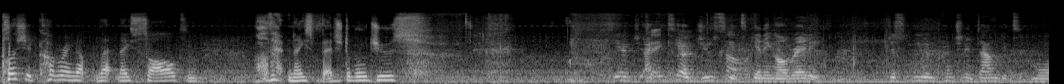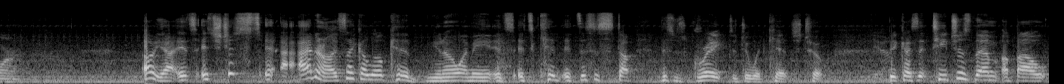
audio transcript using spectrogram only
Plus you're covering up that nice salt and all that nice vegetable juice. Ju- I can see how juicy it's getting already. Just even punching it down gets it more. Oh yeah, it's it's just I, I don't know. It's like a little kid, you know. I mean, it's it's kid. It, this is stuff. This is great to do with kids too, Yeah. because it teaches them about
